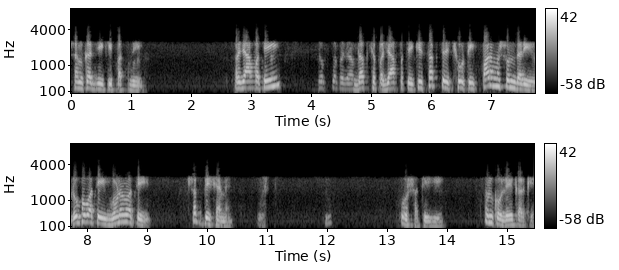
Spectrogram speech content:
शंकर जी की पत्नी। प्रजापति दक्ष प्रजापति। की सबसे छोटी परम सुंदरी रूपवती गुणवती सब विषय में वो सती जी उनको लेकर के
